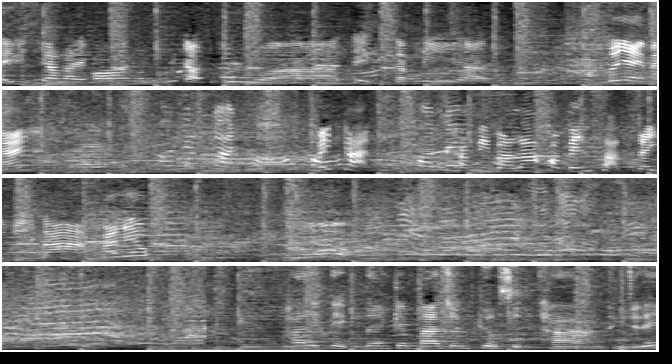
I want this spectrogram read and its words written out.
อยุธยาไลออนกับตัวเด็กนักเรียน ตัวใหญ่ไหมเขาจะกัดท้องไม่กัดเขาเล่คานปิบาร่าเขาเป็นสัตว์ใจดีมาก มาเร็วพาเด็กๆเดินกันมาจนเกือบสุดทางถึงจะได้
